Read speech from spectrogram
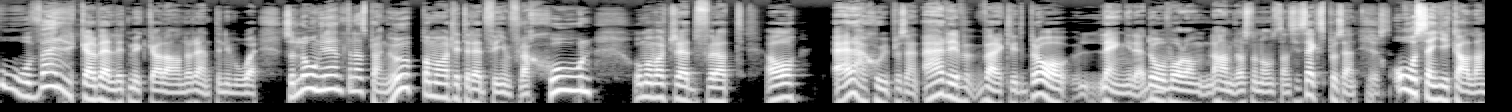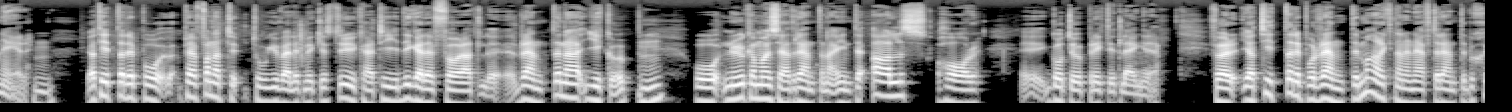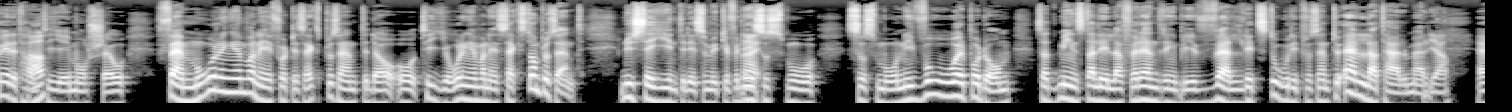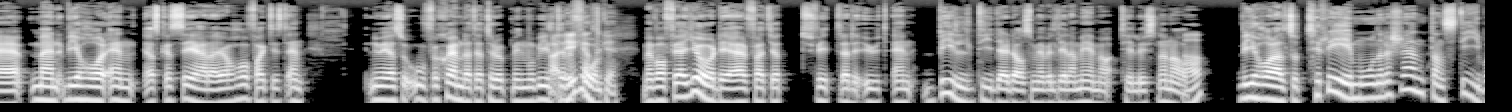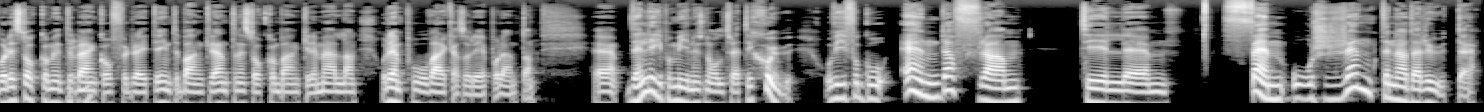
påverkar väldigt mycket alla andra räntenivåer. Så långräntorna sprang upp och man varit lite rädd för inflation och man varit rädd för att, ja, är det här 7%? Är det verkligt bra längre? Då var de, handlades de någonstans i 6%. Just det. Och sen gick alla ner. Mm. Jag tittade på, preffarna tog ju väldigt mycket stryk här tidigare för att räntorna gick upp. Mm. Och nu kan man ju säga att räntorna inte alls har eh, gått upp riktigt längre. För jag tittade på räntemarknaden efter räntebeskedet halv Ja. tio i morse och femåringen var ner 46% idag och tioåringen var ner 16%. Nu säger inte det så mycket för det är Nej. så små, så små nivåer på dem så att minsta lilla förändring blir väldigt stor i procentuella termer. Ja. Eh, men vi har en, jag ska se här, jag har faktiskt en nu är jag så oförskämd att jag tar upp min ja, mobiltelefon. okej. Men varför jag gör det är för att jag twittrade ut en bild tidigare idag som jag vill dela med mig till lyssnarna av. Ja. Vi har alltså tre månaders räntan Stibor, det är Stockholm inte Mm. bank offer rate, det är inte bankräntan i Stockholm banker emellan och den påverkas av reporäntan. Eh, den ligger på minus 0,37 och vi får gå ända fram till eh, femårsräntorna där ute.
